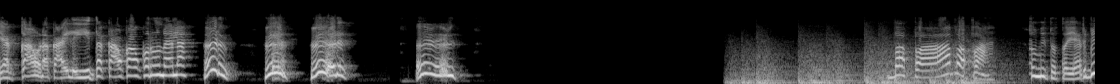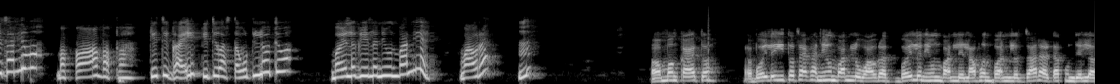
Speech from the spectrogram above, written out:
या कावडा कायले इथं काव काव करून राहिला. हड, हड, हड, हड. बापा बापा तुम्ही तर तयार बी झाले हो. वा बापा बापा किती घाई किती वाजता उठले होते वा बैल गेलं नेऊन बांधले? वावरात? हं? मग काय तर बैल आहे का? नेऊन बांधलो वावरात? बैल नेऊन बांधले आपण बांधलं चारा टाकून दिलं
